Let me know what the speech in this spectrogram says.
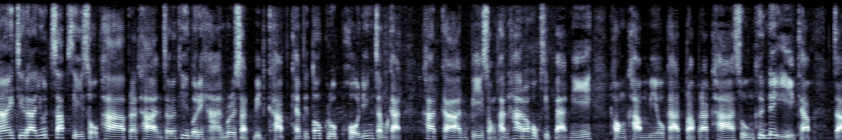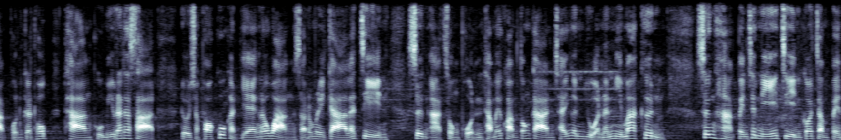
นายจิรายุทธทรัพย์ศรีโสภา ประธานเจ้าหน้าที่บริหารบริษัทบิดครับแคปิตอลกรุ๊ปโฮลดิ้งจำกัด คาดการณ์ปี 2568 นี้ ทองคำมีโอกาสปรับราคาสูงขึ้นได้อีกครับ จากผลกระทบทางภูมิรัฐศาสตร์ โดยเฉพาะคู่ขัดแย้งระหว่างสหรัฐอเมริกาและจีน ซึ่งอาจส่งผลทำให้ความต้องการใช้เงินหยวนนั้นมีมากขึ้น ซึ่งหากเป็นเช่นนี้จีนก็จำเป็น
